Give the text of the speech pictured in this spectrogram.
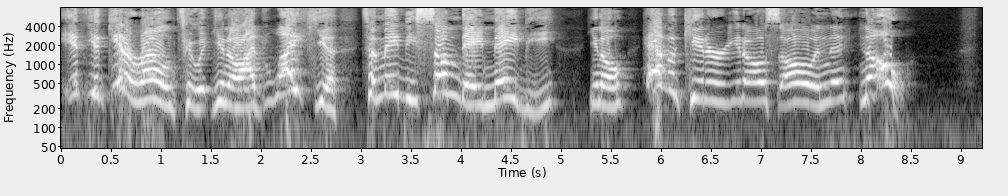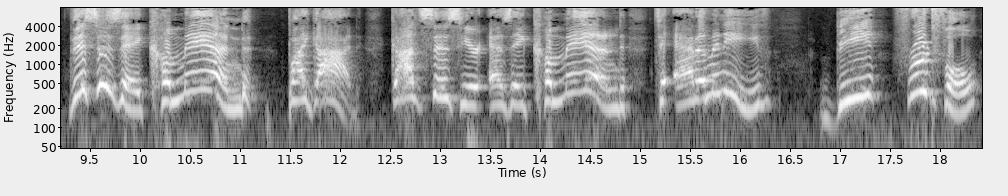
if you get around to it, you know, I'd like you to maybe someday, maybe, you know, have a kid or, you know, so, and then, no. This is a command by God. God says here as a command to Adam and Eve be fruitful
